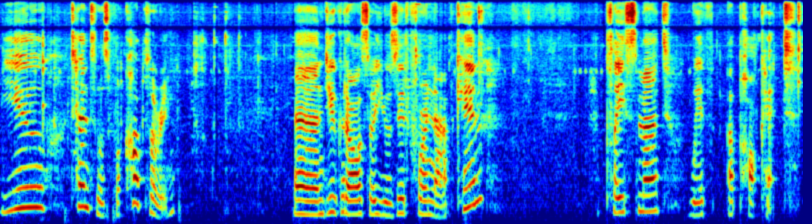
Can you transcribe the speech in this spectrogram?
utensils for cutlery and you could also use it for napkin placemat with a pocket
